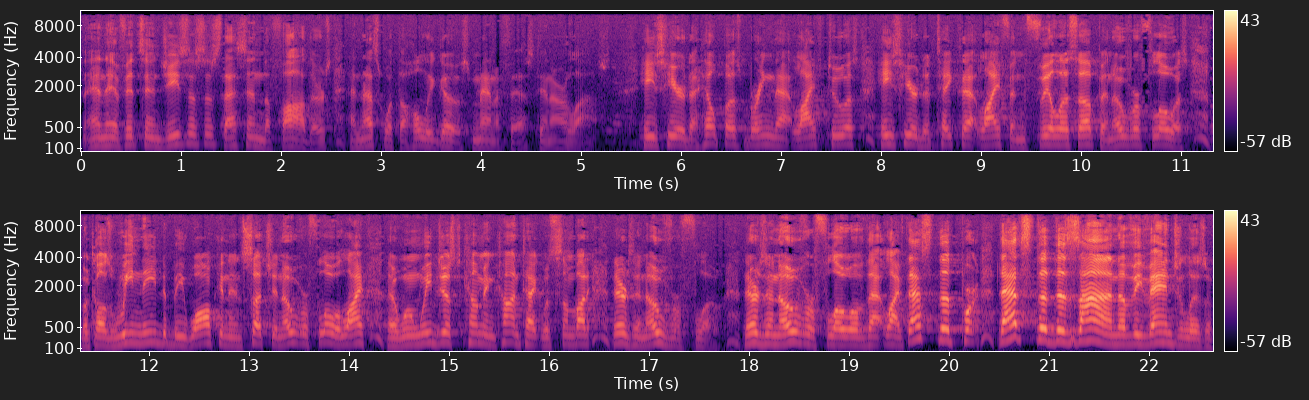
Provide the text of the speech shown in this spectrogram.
And if it's in Jesus's, that's in the Father's, and that's what the Holy Ghost manifests in our lives. He's here to help us bring that life to us. He's here to take that life and fill us up and overflow us because we need to be walking in such an overflow of life that when we just come in contact with somebody, there's an overflow. There's an overflow of that life. That's the, that's the design of evangelism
